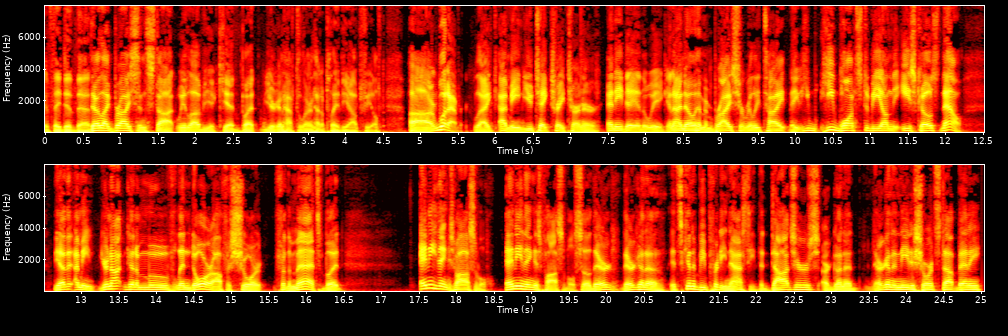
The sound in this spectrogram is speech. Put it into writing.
if they did that. They're like Bryson Stott. We love you, kid, but you're going to have to learn how to play the outfield. Uh, whatever. Like, I mean, you take Trea Turner any day of the week, and I know him and Bryce are really tight. They, he he wants to be on the East Coast now. The other, I mean, you're not going to move Lindor off a short for the Mets, but anything's possible. Anything is possible. So they're they're gonna. It's gonna be pretty nasty. The Dodgers are gonna. They're gonna need a shortstop, Benny.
